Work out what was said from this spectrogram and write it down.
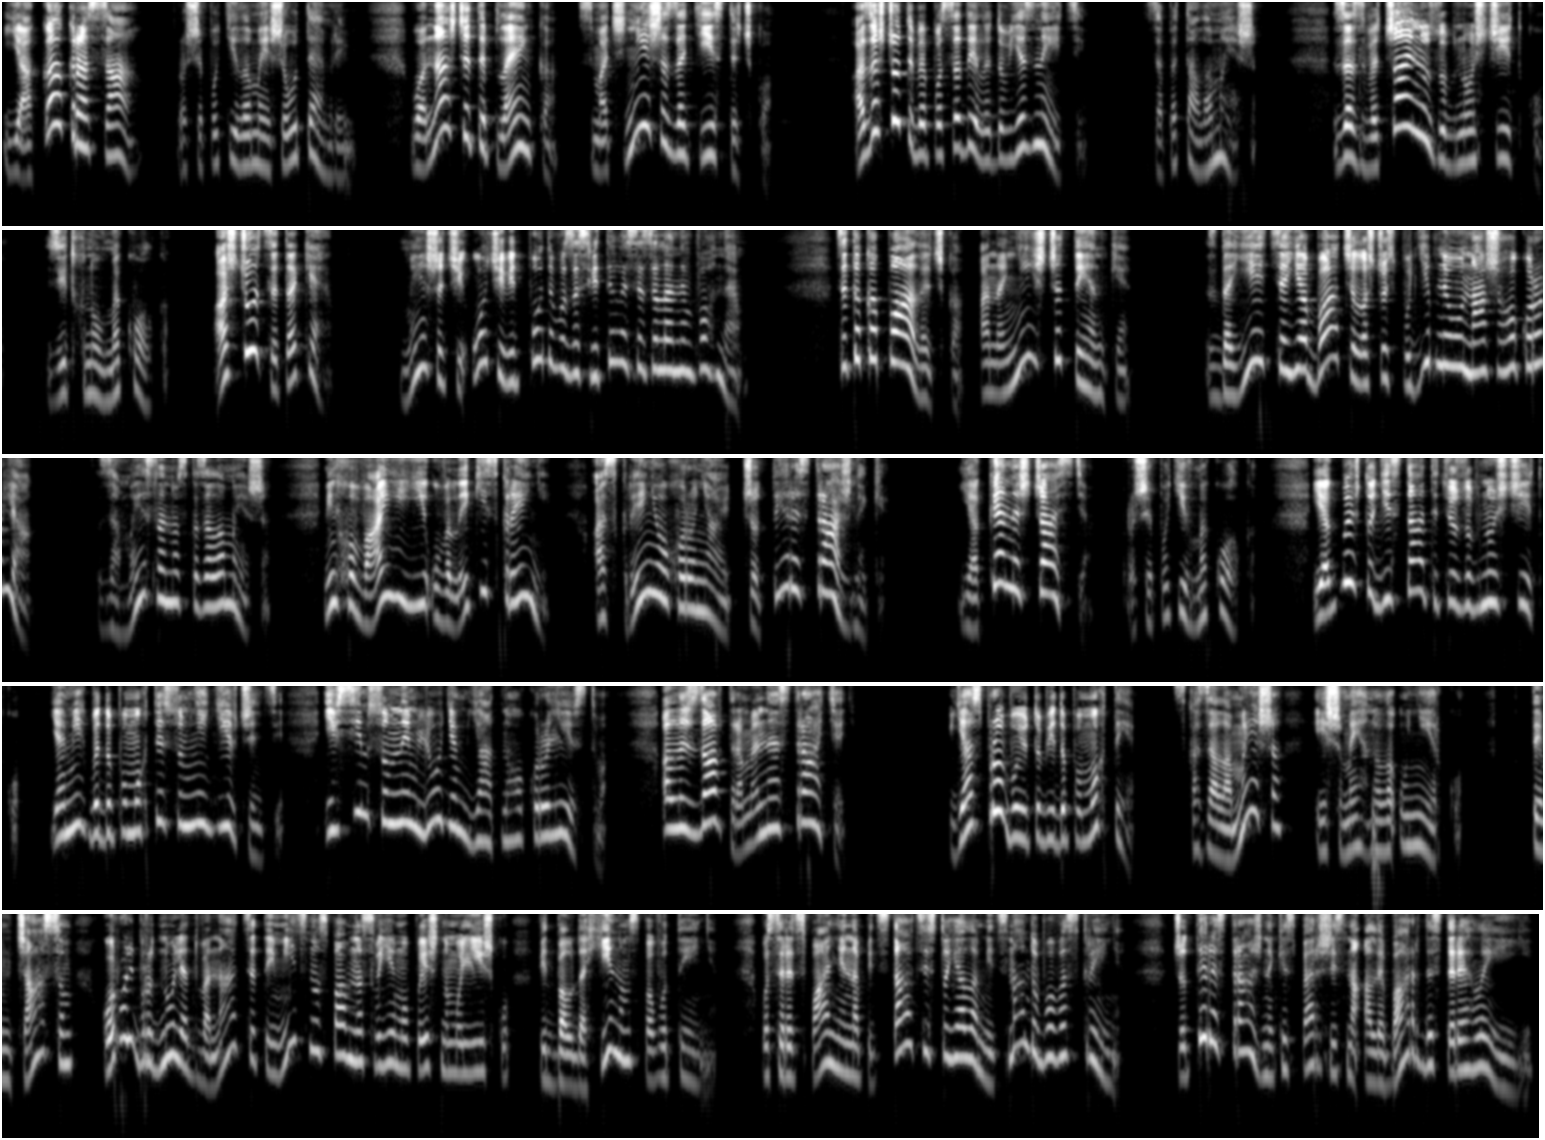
Яка краса, прошепотіла Миша у темряві. Вона ще тепленька, смачніша за тістечко. А за що тебе посадили до в'язниці? запитала Миша. За звичайну зубну щітку, зітхнув Миколка. А що це таке? Мишачі очі від подиву засвітилися зеленим вогнем. Це така паличка, а на ній щетинки. Здається, я бачила щось подібне у нашого короля, замислено сказала Миша. Він ховає її у великій скрині, а скриню охороняють чотири стражники. Яке нещастя, прошепотів Миколка. Якби ж тоді стати цю зубну щітку, я міг би допомогти сумній дівчинці і всім сумним людям ятного королівства. Але ж завтра мене стратять. Я спробую тобі допомогти, сказала Миша і шмигнула у нірку. Тим часом король бруднуля дванадцятий міцно спав на своєму пишному ліжку під балдахіном з павутиння. Посеред спальні на підставці стояла міцна дубова скриня. Чотири стражники, спершись на алебарди, стерегли її.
